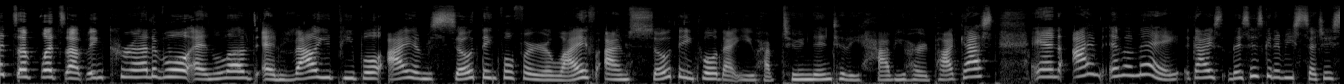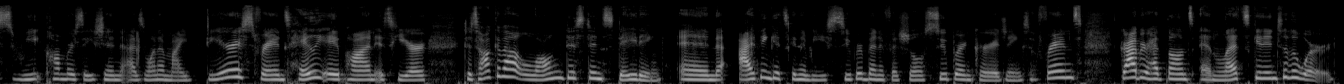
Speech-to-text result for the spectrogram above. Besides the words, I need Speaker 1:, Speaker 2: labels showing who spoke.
Speaker 1: What's up? What's up? Incredible and loved and valued people. I am so thankful for your life. I'm so thankful that you have tuned in to the Have You Heard podcast. And I'm Emma Mae. Guys, this is going to be such a sweet conversation as one of my dearest friends, Haley Apon, is here to talk about long distance dating. And I think it's going to be super beneficial, super encouraging. So, friends, grab your headphones and let's get into the word.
